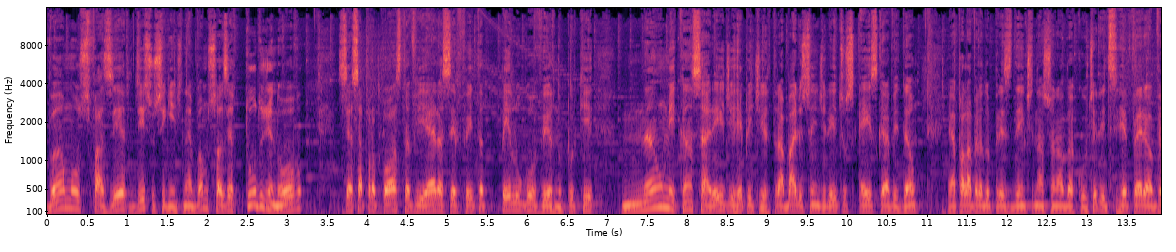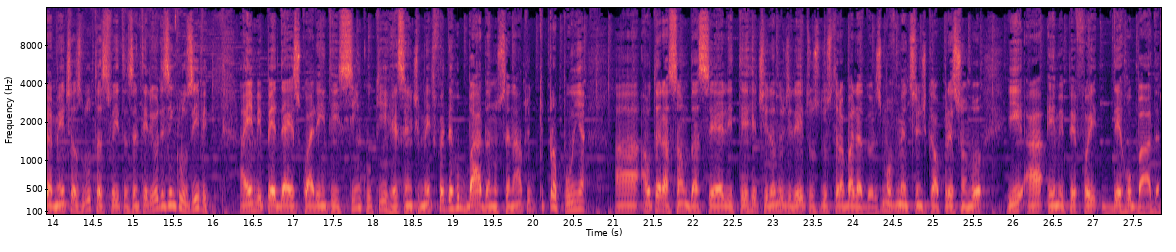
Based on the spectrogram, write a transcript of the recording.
vamos fazer, disse o seguinte, né? Vamos fazer tudo de novo se essa proposta vier a ser feita pelo governo, porque não me cansarei de repetir: trabalho sem direitos é escravidão. É a palavra do presidente nacional da CUT. Ele se refere, obviamente, às lutas feitas anteriores, inclusive a MP 1045, que recentemente foi derrubada no Senado e que propunha a alteração da CLT, retirando direitos dos trabalhadores. O movimento sindical pressionou e a MP foi derrubada.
